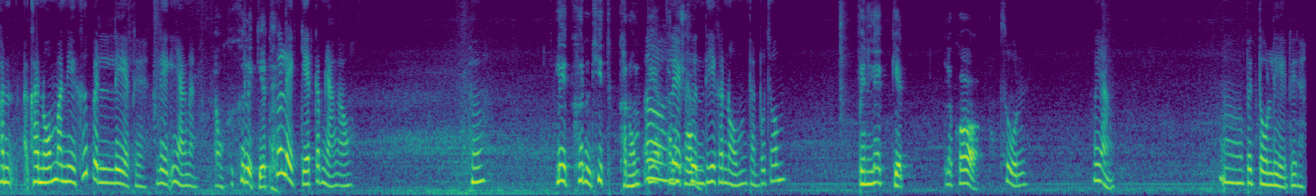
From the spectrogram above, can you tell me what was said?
ขนขนมอันนี้คือเป็นเลขเลยเลขอีหยังนั่นเอาคือคือเลขเกียรติคือเลขเจ็ดกับหยังเอาฮะเลขขึ้นที่ขนมเอเปี๊ยะอท่านเลขผู้ชม ขึ้นที่ขนมท่านผู้ชมเป็นเลขเกียรติแล้วก็ศูนย์เพื่ออย่างเออเป็นตัวเลขด้วยนะ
